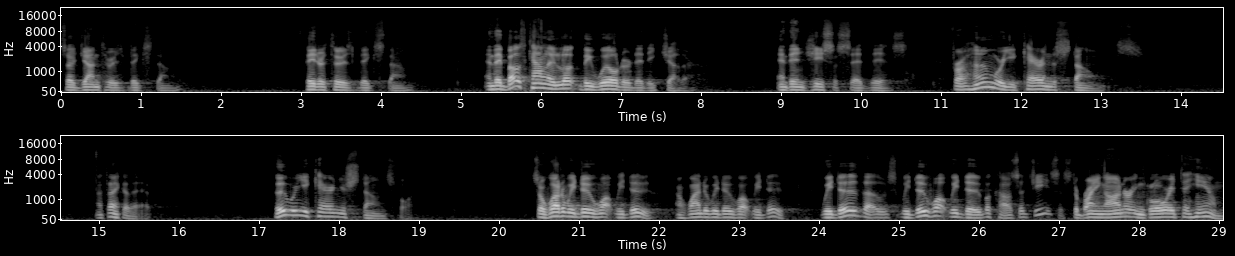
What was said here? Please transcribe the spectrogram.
So John threw his big stone. Peter threw his big stone. And they both kind of looked bewildered at each other. And then Jesus said this For whom were you carrying the stones? Now think of that. Who were you carrying your stones for? So what do we do what we do? Or why do we do what we do? We do those, we do what we do because of Jesus, to bring honor and glory to Him.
